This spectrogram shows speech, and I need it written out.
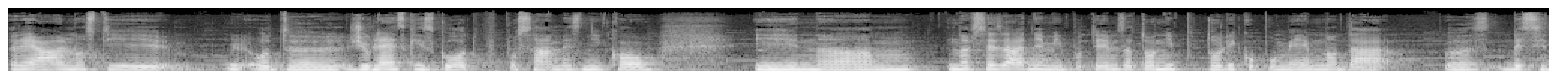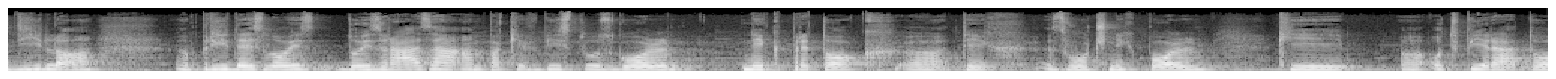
realnosti, od življenjskih zgodb posameznikov. In um, na vse zadnje mi potem zato ni toliko pomembno, da besedilo eh, pride zelo iz, do izraza, ampak je v bistvu zgolj nek pretok uh, teh zvočnih pol, ki uh, odpira to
